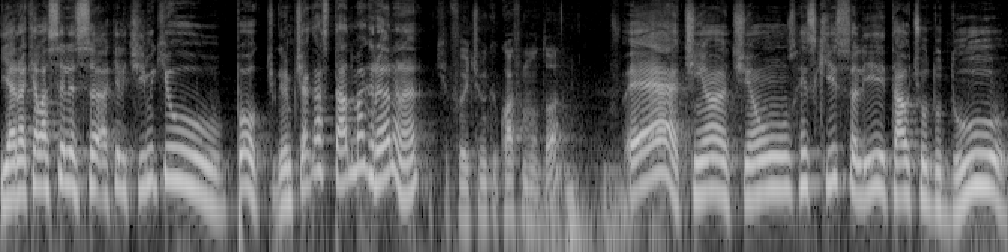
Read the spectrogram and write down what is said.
E era aquela seleção, aquele time que o, pô, o Grêmio tinha gastado uma grana, né? Que foi o time que o Koff montou? É, tinha, tinha uns resquícios ali e tal, tinha o Dudu.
